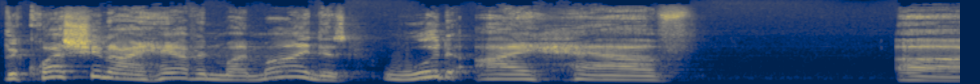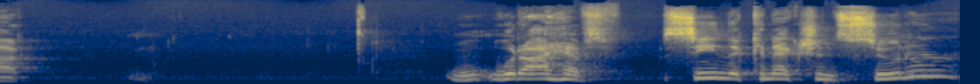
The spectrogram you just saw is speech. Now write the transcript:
the question I have in my mind is would I have. Uh, would I have seen the connection sooner?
